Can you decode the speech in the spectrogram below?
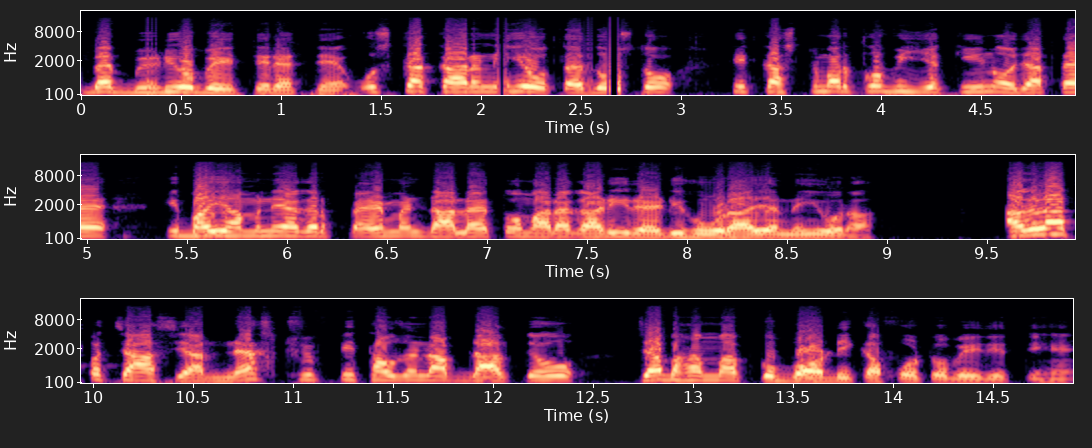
व वीडियो भेजते रहते हैं। उसका कारण ये होता है दोस्तों कि कस्टमर को भी यकीन हो जाता है कि भाई हमने अगर पेमेंट डाला है तो हमारा गाड़ी रेडी हो रहा है या नहीं हो रहा। अगला पचास हज़ार नेक्स्ट फिफ्टी थाउज़ेंड आप डालते हो जब हम आपको बॉडी का फ़ोटो भेज देते हैं।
